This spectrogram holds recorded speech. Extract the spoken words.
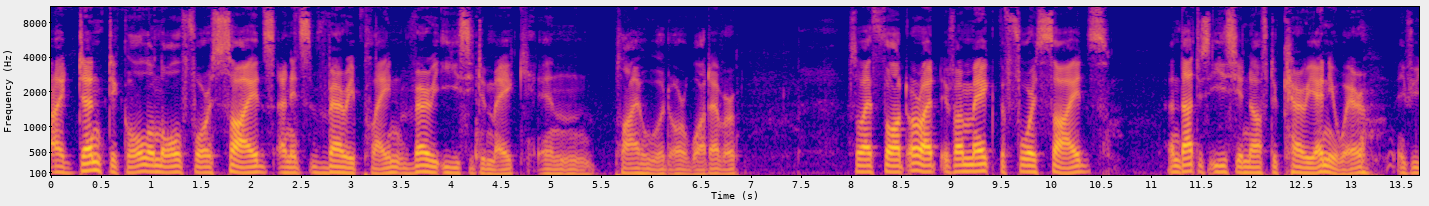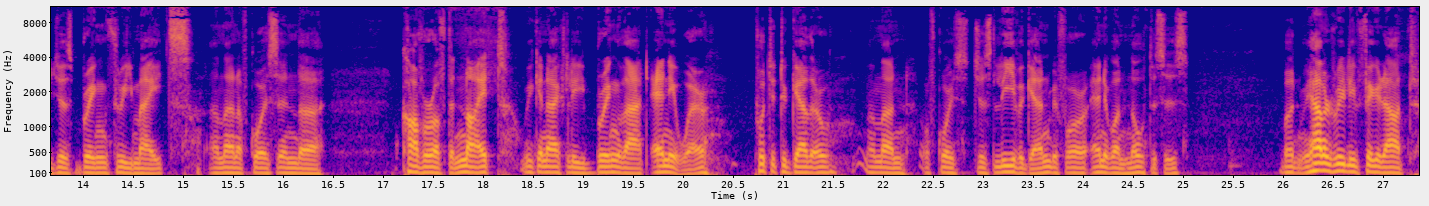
identical on all four sides, and it's very plain, very easy to make in plywood or whatever. So I thought, all right, if I make the four sides, and that is easy enough to carry anywhere, if you just bring three mates, and then of course in the cover of the night we can actually bring that anywhere, put it together, and then of course just leave again before anyone notices. But we haven't really figured out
